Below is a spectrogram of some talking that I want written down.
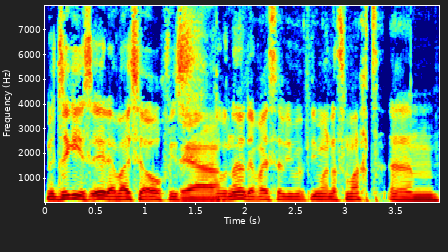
Mit Siggi ist eh, der weiß ja auch, wie es Ja. so, ne, der weiß ja, wie, wie man das macht. Ähm,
